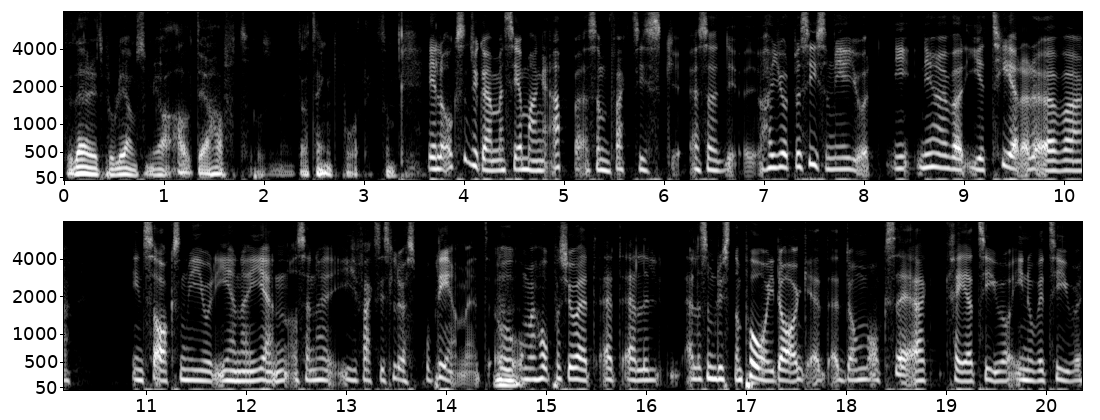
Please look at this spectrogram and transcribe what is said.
det där är ett problem som jag alltid har haft och som jag inte har tänkt på. Liksom. Eller också tycker jag man ser många appar som faktiskt alltså, har gjort precis som ni har gjort. Ni, ni har varit irriterade över en sak som ni gjorde och igen och sen har ni faktiskt löst problemet. Mm. Och, och man hoppas ju att, att alla, alla som lyssnar på idag, att, att de också är kreativa och innovativa.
